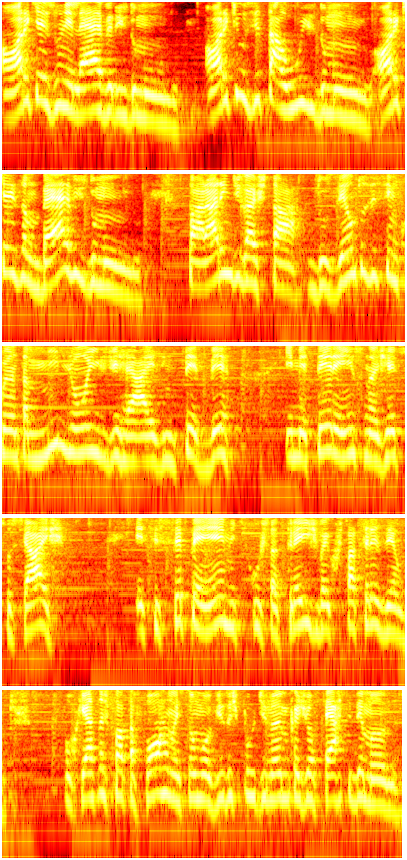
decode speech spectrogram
a hora que as Unilevers do mundo, a hora que os Itaús do mundo, a hora que as Ambevs do mundo pararem de gastar 250 milhões de reais em TV e meterem isso nas redes sociais, esse CPM que custa 3 vai custar 300. Porque essas plataformas são movidas por dinâmicas de oferta e demanda.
